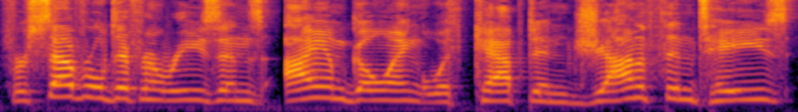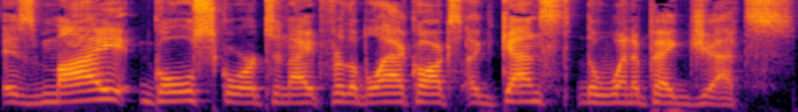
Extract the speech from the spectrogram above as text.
for several different reasons, I am going with Captain Jonathan Toews as my goal scorer tonight for the Blackhawks against the Winnipeg Jets.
